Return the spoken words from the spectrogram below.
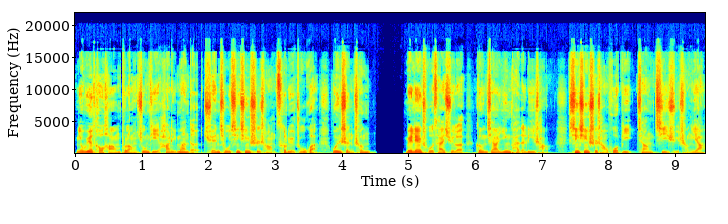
纽约投行布朗兄弟哈里曼的全球新兴市场策略主管温盛称，美联储采取了更加鹰派的立场，新兴市场货币将继续承压。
